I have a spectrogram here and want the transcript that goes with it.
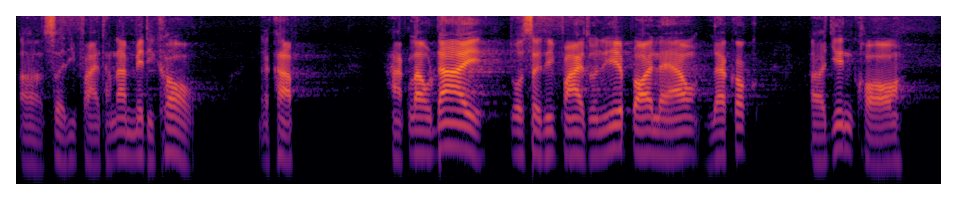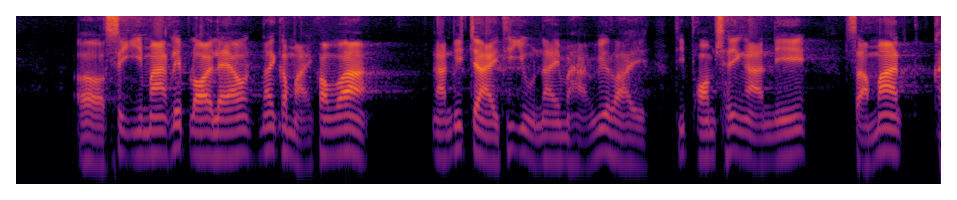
เอ่อ Certify ทางด้าน Medical นะครับหากเราได้ตัว Certify ตัวนี้เรียบร้อยแล้ว แล้วก็ยื่นขอเอ่อ CE mark เรียบร้อยแล้ว นั่นก็หมายความว่างานวิจัยที่อยู่ในมหาวิทยาลัยที่พร้อมใช้งานนี้ สามารถข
